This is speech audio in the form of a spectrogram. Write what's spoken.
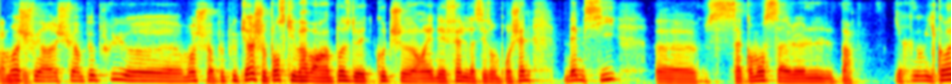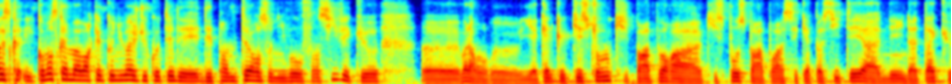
moi, je suis, un, je suis un peu plus, euh, moi, je suis un peu plus cash. Je pense qu'il va avoir un poste de head coach euh, en NFL la saison prochaine, même si euh, ça commence à, pas. Il commence, il commence quand même à avoir quelques nuages du côté des, des Panthers au niveau offensif et que voilà, il y a quelques questions qui, par rapport à, qui se posent par rapport à ses capacités à amener une attaque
